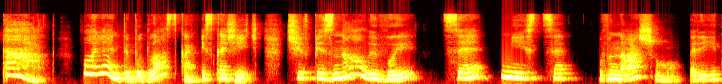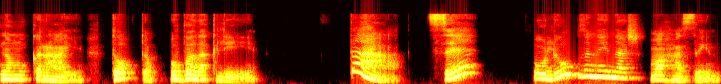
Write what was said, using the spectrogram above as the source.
Так, погляньте, будь ласка, і скажіть, чи впізнали ви це місце в нашому рідному краї, тобто в Балаклії? Так, це улюблений наш магазин,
